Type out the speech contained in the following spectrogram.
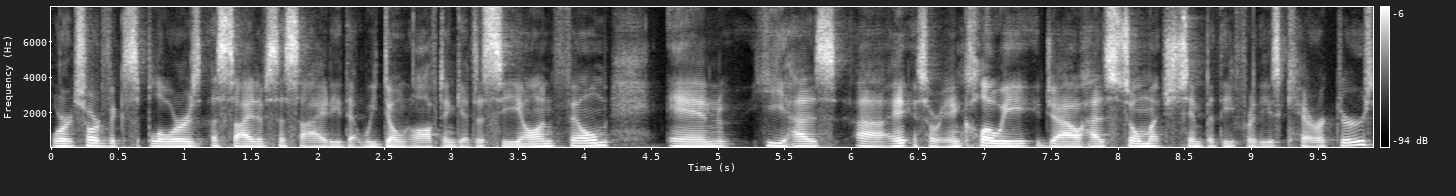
where it sort of explores a side of society that we don't often get to see on film, and he has uh, sorry, and Chloe Zhao has so much sympathy for these characters.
